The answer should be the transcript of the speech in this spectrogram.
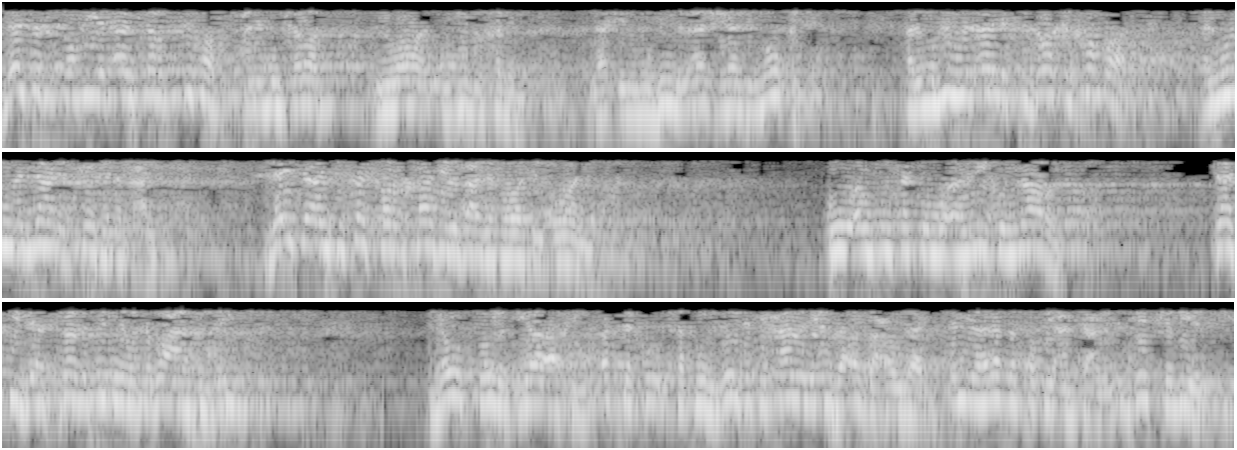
ليست القضية الآن سرد قصص عن المنكرات من وراء وجود الخدم لكن المهم الآن علاج الموقف. المهم الآن استدراك الخطأ. المهم أن نعرف كيف نفعل. ليس أن تكفر الخادم بعد فوات الأوان. قوا أنفسكم وأهليكم نارا. تأتي بأسباب الفتنة وتضعها في البيت. لو اضطرت يا أخي قد تكون زوجتي حامل عندها أربع أولاد إنها لا تستطيع أن تعمل. البيت كبير.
